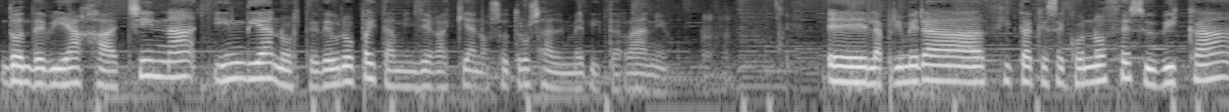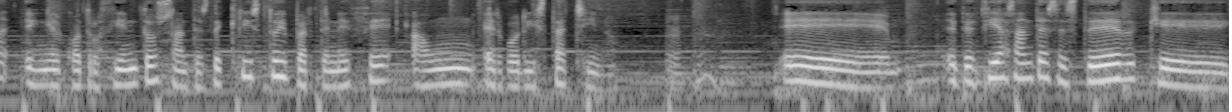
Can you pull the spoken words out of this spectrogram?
donde viaja a China, India, norte de Europa y también llega aquí a nosotros al Mediterráneo. Eh, la primera cita que se conoce se ubica en el 400 a.C. y pertenece a un herborista chino. Eh, decías antes, Esther, que,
